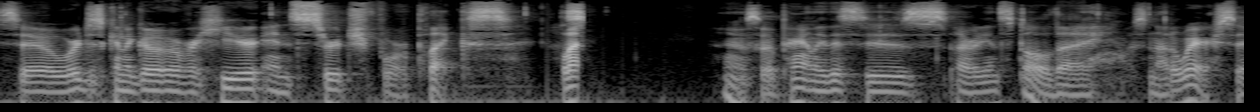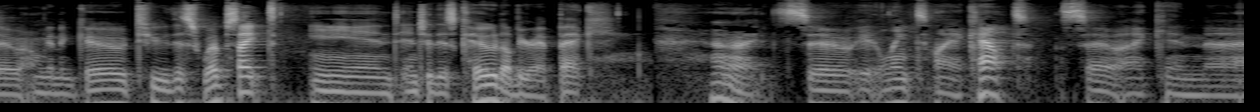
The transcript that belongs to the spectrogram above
So we're just gonna go over here and search for Plex. Oh, so apparently this is already installed. I was not aware. So I'm gonna go to this website and enter this code. I'll be right back. All right, so it linked my account so I can uh,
